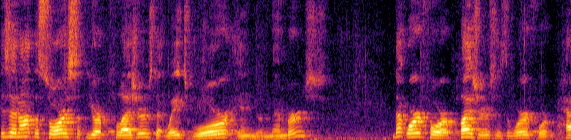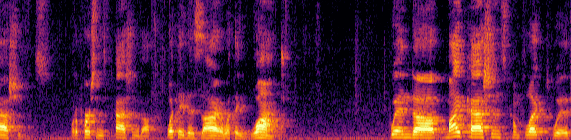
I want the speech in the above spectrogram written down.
Is it not the source your pleasures that wage war in your members? That word for pleasures is the word for passions. What a person is passionate about, what they desire, what they want. When uh, my passions conflict with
